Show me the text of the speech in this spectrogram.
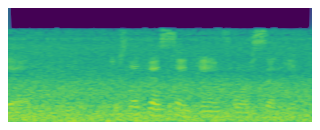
yeah, just let that sink in for a second.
